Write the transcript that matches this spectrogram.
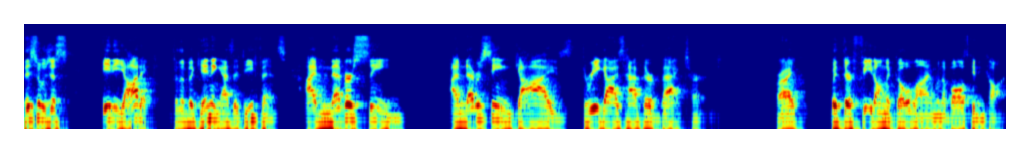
this was just idiotic from the beginning as a defense. I've never seen, I've never seen guys, three guys have their back turned, right, with their feet on the goal line when the ball is getting caught.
